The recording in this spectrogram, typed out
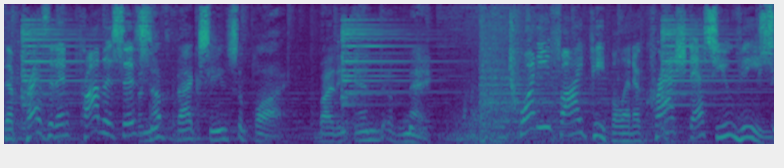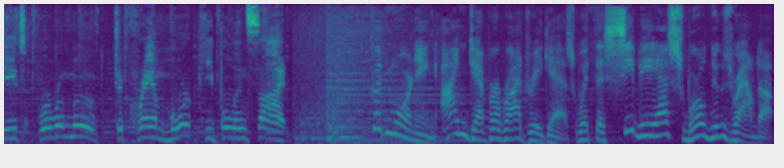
The president promises enough vaccine supply by the end of May. 25 people in a crashed SUV. Seats were removed to cram more people inside. Good morning. I'm Deborah Rodriguez with the CBS World News Roundup.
